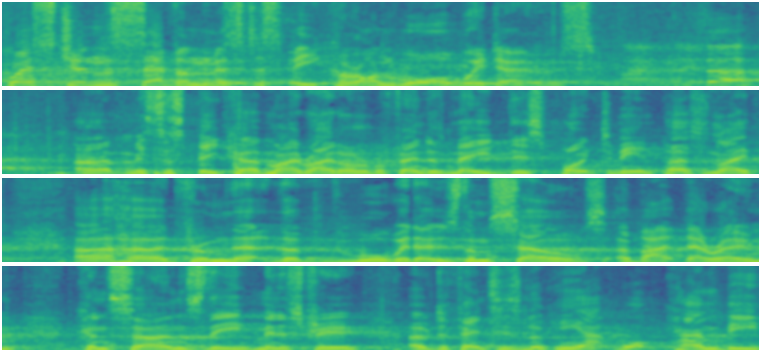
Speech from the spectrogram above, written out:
Question seven, Mr. Speaker, on war widows. Uh, Mr. Speaker, my right honourable friend has made this point to me in person. I've uh, heard from the, the war widows themselves about their own concerns. The Ministry of Defence is looking at what can be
